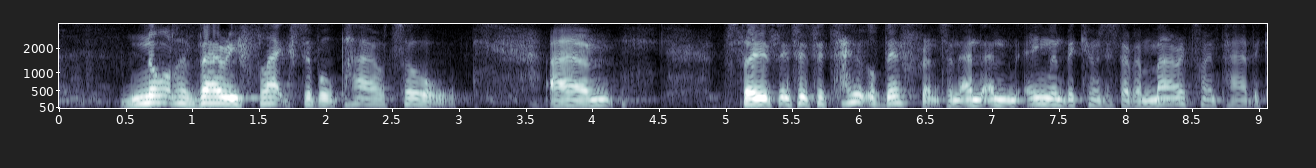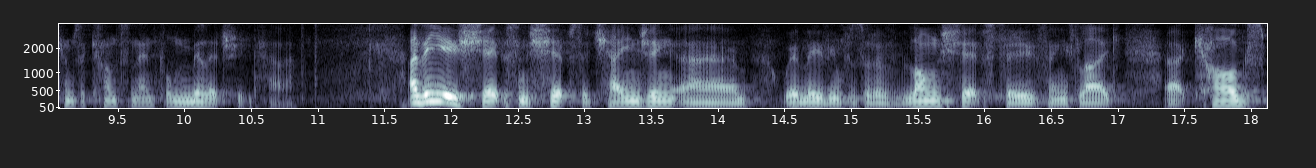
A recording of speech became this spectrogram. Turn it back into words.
not a very flexible power tool. Um, so it's, it's, it's, a total difference, and, and, and England becomes, instead of a maritime power, becomes a continental military power. And they use ships, and ships are changing. Um, we're moving from sort of long ships to things like uh, cogs.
